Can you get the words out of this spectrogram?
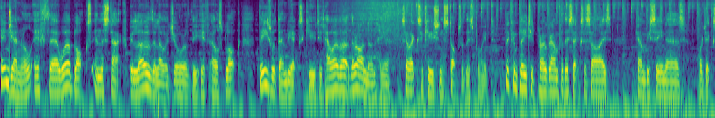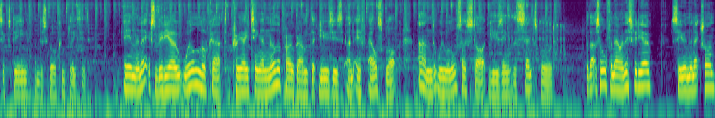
In general, if there were blocks in the stack below the lower jaw of the if-else block, these would then be executed. However, there are none here, so execution stops at this point. The completed program for this exercise can be seen as project 16 underscore completed. In the next video, we'll look at creating another program that uses an if-else block, and we will also start using the sense board. But that's all for now in this video. See you in the next one.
